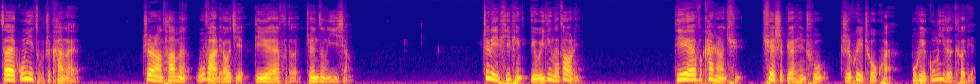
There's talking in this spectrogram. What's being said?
在公益组织看来，这让他们无法了解 DAF 的捐赠意向。这类批评有一定的道理。DAF 看上去确实表现出只会筹款不会公益的特点。《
